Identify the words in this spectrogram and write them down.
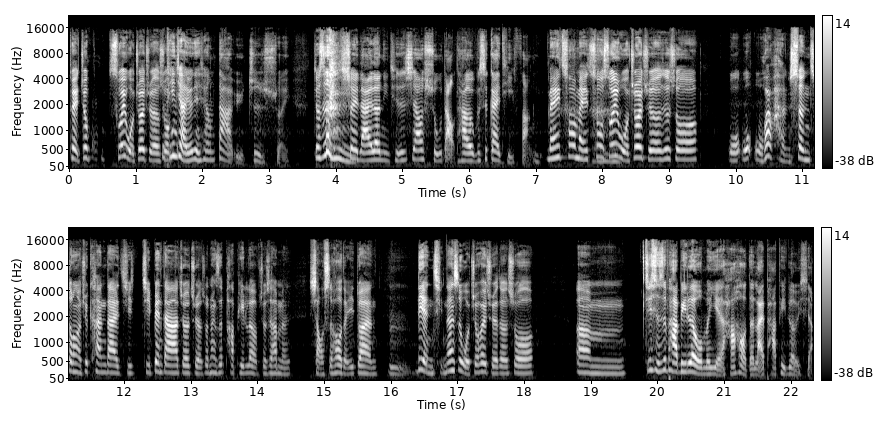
对，就所以我就会觉得说，听起来有点像大禹治水，就是 水来了，你其实是要疏导它，而不是盖堤防。没错，没错，所以 我就会觉得是说。我我我会很慎重的去看待，即即便大家就觉得说那个是 puppy love，就是他们小时候的一段嗯恋情，但是我就会觉得说，嗯，即使是 puppy love，我们也好好的来 puppy love 一下。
